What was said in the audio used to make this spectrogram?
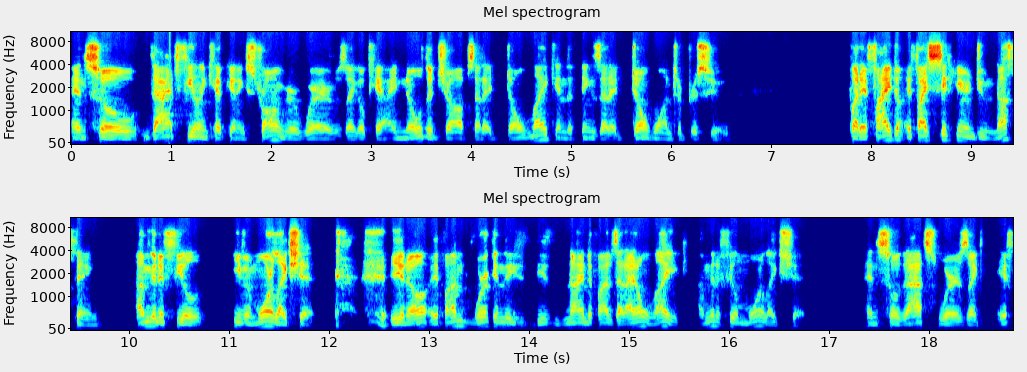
And so that feeling kept getting stronger where it was like, okay, I know the jobs that I don't like and the things that I don't want to pursue. But if I don't, if I sit here and do nothing, I'm going to feel even more like shit. you know, if I'm working these, these nine to fives that I don't like, I'm going to feel more like shit. And so that's where it's like, if,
